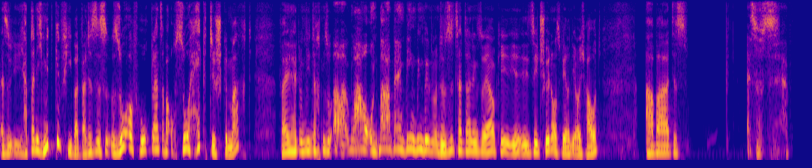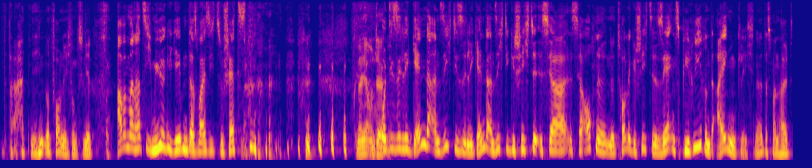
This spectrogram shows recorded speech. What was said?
also ich habe da nicht mitgefiebert, weil das ist so auf Hochglanz, aber auch so hektisch gemacht, weil halt irgendwie dachten so, ah, wow, und bam, bam, bing, bing, bing, und du sitzt halt da und denkst so, ja, okay, ihr, ihr seht schön aus, während ihr euch haut, aber das also es hat hinten und vorne nicht funktioniert. Aber man hat sich Mühe gegeben, das weiß ich zu schätzen. naja, und Und diese Legende an sich, diese Legende an sich, die Geschichte ist ja, ist ja auch eine, eine tolle Geschichte, sehr inspirierend eigentlich, ne? dass man halt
